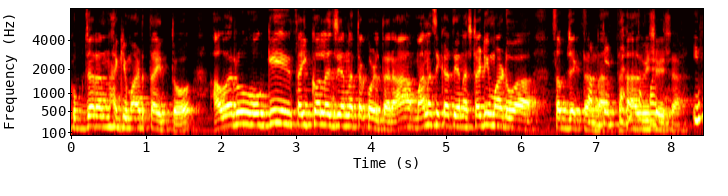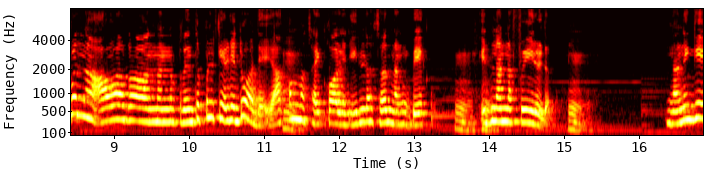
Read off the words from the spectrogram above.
ಕುಬ್ಜರನ್ನಾಗಿ ಮಾಡ್ತಾ ಇತ್ತು ಅವರು ಹೋಗಿ ಸೈಕಾಲಜಿಯನ್ನ ತಗೊಳ್ತಾರೆ ಆ ಮಾನಸಿಕತೆಯನ್ನ ಸ್ಟಡಿ ಮಾಡುವ ಸಬ್ಜೆಕ್ಟ್ ಅನ್ನ ಅಂತ ಅದು ವಿಶೇಷ. ಇವನ್ ಆವಾಗ ನನ್ನ ಪ್ರಿನ್ಸಿಪಲ್ ಕೇಳಿದ್ದು ಅದೇ ಯಾಕಮ್ಮ ಸೈಕಾಲಜಿ ಇಲ್ಲ ಸರ್ ನಂಗೆ ಬೇಕು. ಇದು ನನ್ನ ಫೀಲ್ಡ್ ನನಗೆ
